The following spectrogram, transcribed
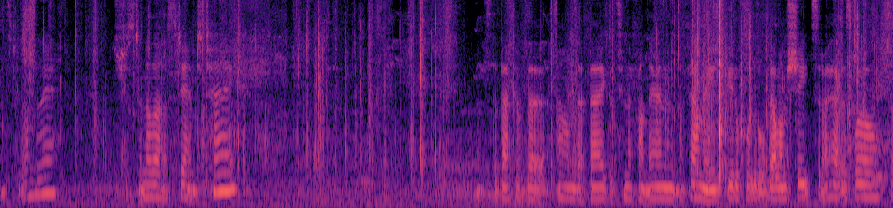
Let's do under there. It's just another stamped tag. That's the back of the um, that bag that's in the front there, and I found these beautiful little vellum sheets that I had as well. So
